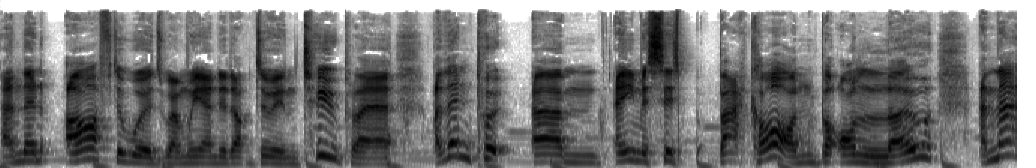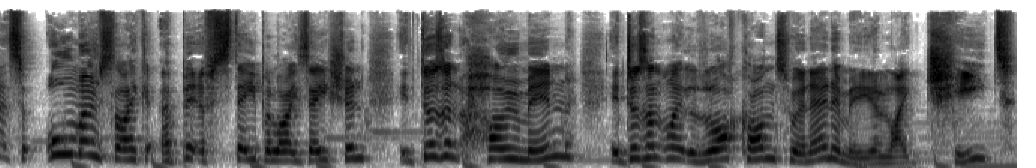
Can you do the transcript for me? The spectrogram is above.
and then afterwards, when we ended up doing two player, I then put um, aim assist back on, but on low, and that's almost like a bit of stabilization. It doesn't home in, it doesn't like lock onto an enemy and like cheat,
